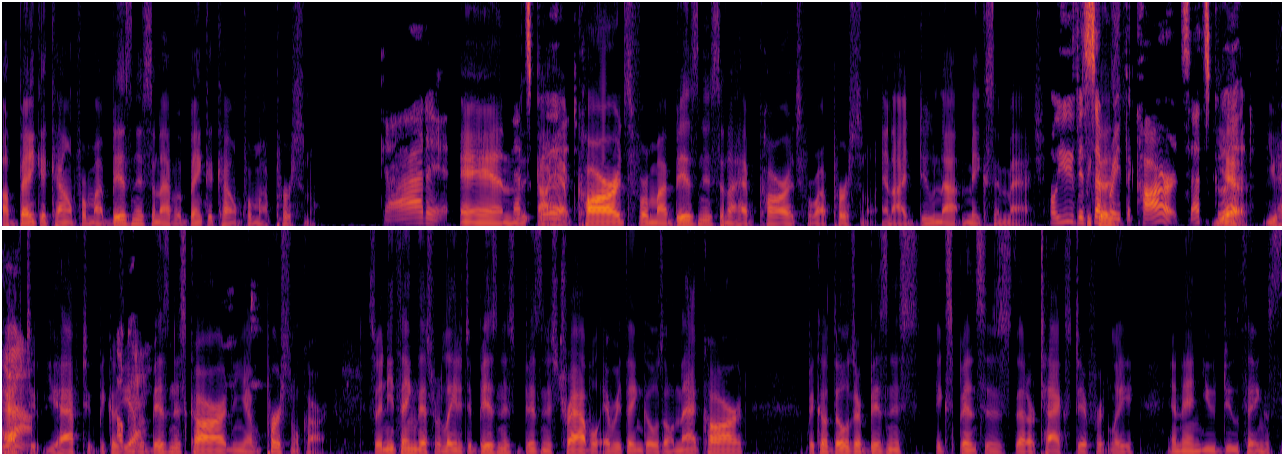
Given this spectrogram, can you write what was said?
a bank account for my business and I have a bank account for my personal. Got it. And I have cards for my business and I have cards for my personal, and I do not mix and match. Oh, you even because, separate the cards. That's good. Yeah, you have yeah. to. You have to because okay. you have a business card and you have a personal card. So anything that's related to business, business travel, everything goes on that card because those are business expenses that are taxed differently and then you do things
